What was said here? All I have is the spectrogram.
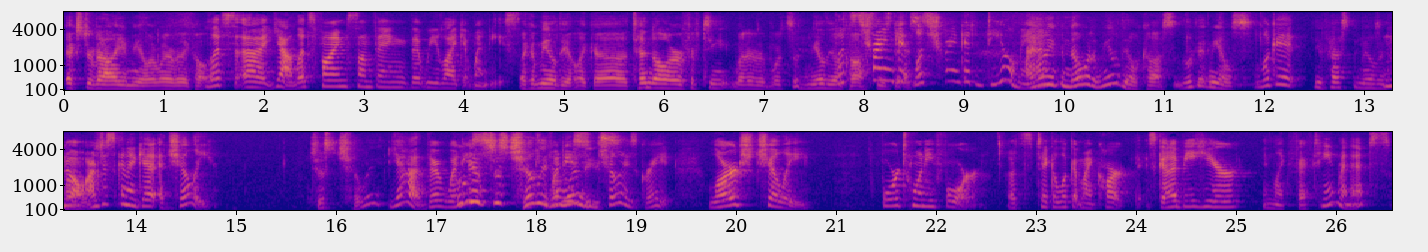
extra value meal or whatever they call it. let's uh yeah, let's find something that we like at Wendy's. Like a meal deal, like a ten dollar, fifteen, whatever. What's a meal deal Let's cost try and get days? let's try and get a deal, man. I don't even know what a meal deal costs. Look at meals. Look at You passed the meals and no, combos. I'm just gonna get a chili. just chili. Yeah, they're Who Wendy's. gets just chili from Wendy's, Wendy's? chili's great. Large chili, four twenty four. Let's take a look at my cart. It's gonna be here in like fifteen minutes.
